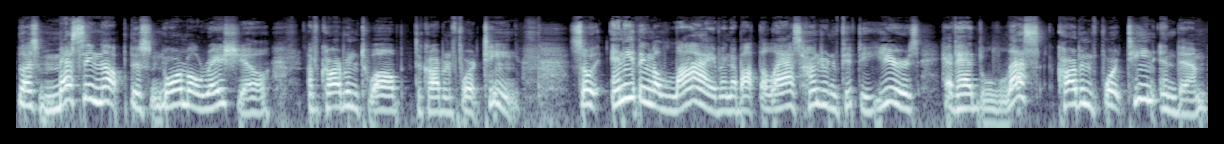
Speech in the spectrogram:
thus messing up this normal ratio of carbon 12 to carbon 14. So anything alive in about the last 150 years have had less carbon 14 in them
